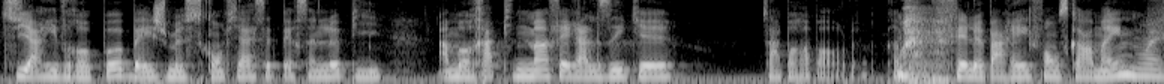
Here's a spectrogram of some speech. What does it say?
tu y arriveras pas, ben je me suis confiée à cette personne-là, puis elle m'a rapidement fait réaliser que ça n'a pas rapport. Là. Comme fais le pareil, fonce quand même. Ouais.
